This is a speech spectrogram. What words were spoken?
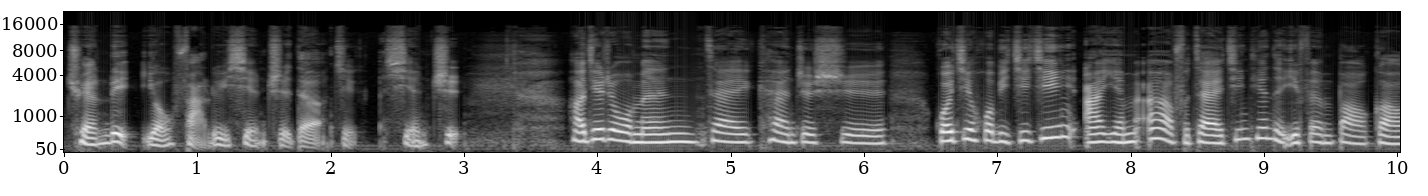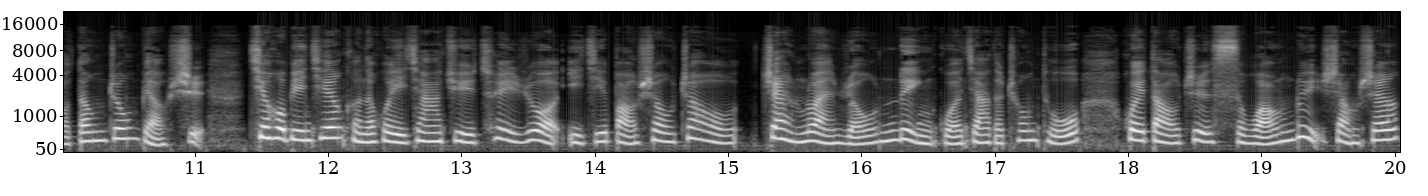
权利有法律限制的这个限制。好，接着我们再看，这是国际货币基金 （IMF） 在今天的一份报告当中表示，气候变迁可能会加剧脆弱以及饱受战战乱蹂躏国家的冲突，会导致死亡率上升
